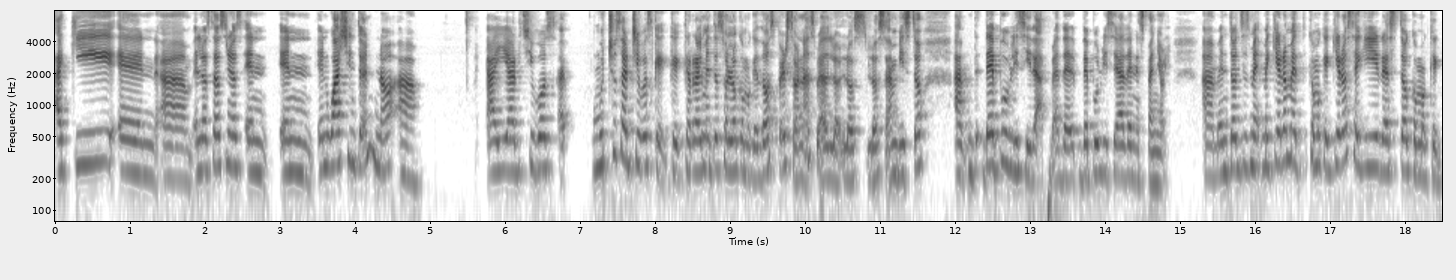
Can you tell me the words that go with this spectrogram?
aquí en, en, los Estados Unidos, en, en, en Washington, ¿no? hay archivos, ah, muchos archivos que, que, realmente solo como que dos personas ¿verdad? Los, los han visto de, publicidad, de, de, publicidad en español entonces me, quiero, como que quiero seguir esto, como que,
